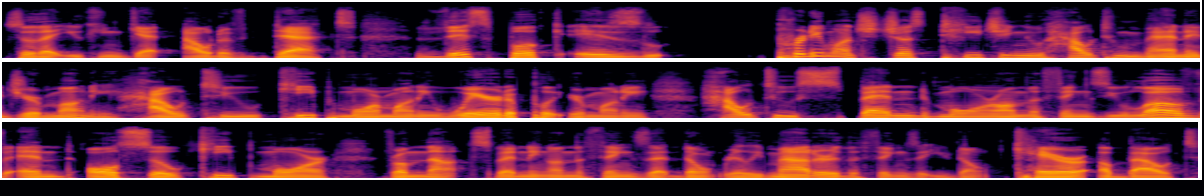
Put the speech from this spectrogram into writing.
so that you can get out of debt, this book is pretty much just teaching you how to manage your money, how to keep more money, where to put your money, how to spend more on the things you love, and also keep more from not spending on the things that don't really matter, the things that you don't care about.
